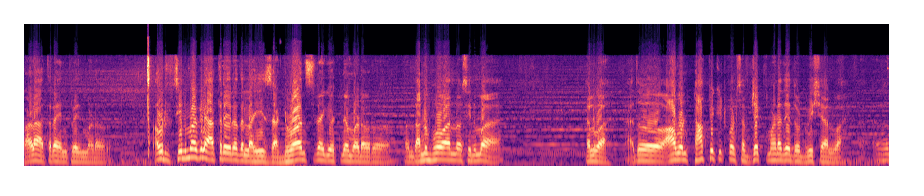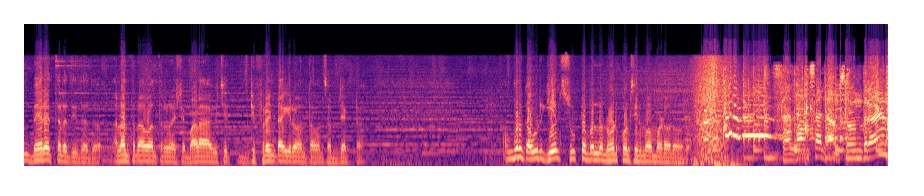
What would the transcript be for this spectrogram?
ಭಾಳ ಆ ಥರ ಎನ್ಕರೇಜ್ ಮಾಡೋರು. ಅವ್ರ ಸಿನಿಮಾಗಳೇ ಆ ಥರ ಇರೋದಲ್ಲ ಈಸ್ ಅಡ್ವಾನ್ಸ್ಡ್ ಆಗಿ ಯೋಚನೆ ಮಾಡೋರು, ಒಂದು ಅನುಭವ ಅನ್ನೋ ಸಿನಿಮಾ ಅಲ್ವಾ? ಅದು ಆ ಒಂದು ಟಾಪಿಕ್ ಇಟ್ಕೊಂಡು ಸಬ್ಜೆಕ್ಟ್ ಮಾಡೋದೇ ದೊಡ್ಡ ವಿಷಯ ಅಲ್ವಾ? ಅದೊಂದು ಬೇರೆ ಥರದ್ದು ಇದು ಅನಂತನಾವಂತರೂ ಅಷ್ಟೇ, ಭಾಳ ವಿಚಿತ್ ಡಿಫ್ರೆಂಟ್ ಆಗಿರುವಂಥ ಒಂದು ಸಬ್ಜೆಕ್ಟ್ ಅವ್ರಿಗೆ ಅವ್ರಿಗೇನು ಸೂಟಬಲ್ಲು ನೋಡ್ಕೊಂಡು ಸಿನಿಮಾ ಮಾಡೋರು ಅವರು. ಸಲಾಂ ಸಲಾಂ, ಸುಂದ್ರಣ್ಣ,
